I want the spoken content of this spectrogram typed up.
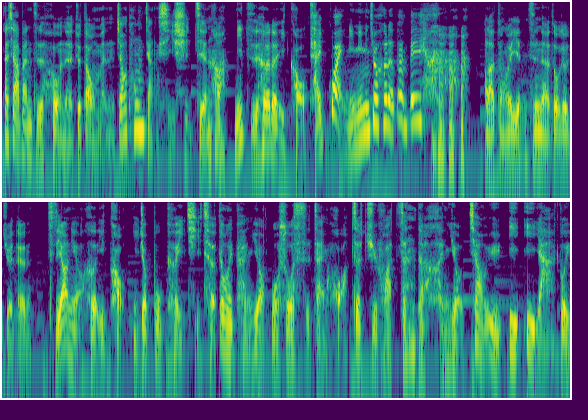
那下班之后呢，就到我们交通讲习时间哈。你只喝了一口才怪，你明明就喝了半杯。好了，总而言之呢，我就觉得，只要你有喝一口，你就不可以骑车。各位朋友，我说实在话，这句话真的很有教育意义呀。各位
